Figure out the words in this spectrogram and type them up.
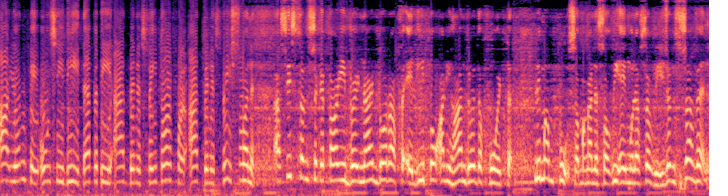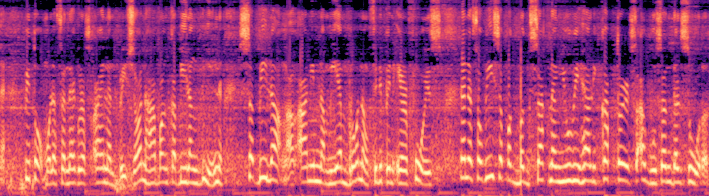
Ayon kay OCD Deputy Administrator for Administration, Assistant Secretary Bernardo Rafaelito Alejandro IV, limampu sa mga nasawi ay mula sa Region 7, pito mula sa Negros Island Region habang kabilang din sa bilang ang anim na miyembro ng Philippine Air Force na nasawi sa pagbagsak ng UE helicopter sa Agusan del Sur.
